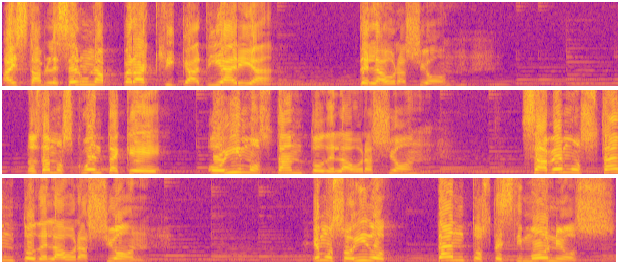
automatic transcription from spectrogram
a establecer una práctica diaria de la oración. Nos damos cuenta que oímos tanto de la oración, sabemos tanto de la oración, hemos oído tantos testimonios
